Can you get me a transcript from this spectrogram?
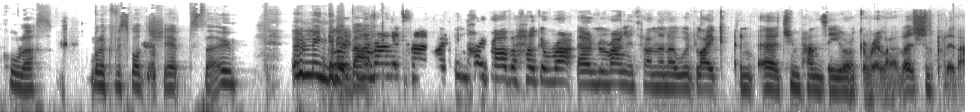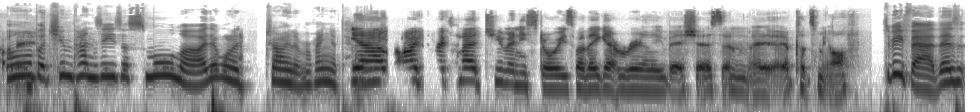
call us. We're looking for sponsorship, so I'm linking it an back. orangutan, I think rather hug a ra- an orangutan than I would like an, a chimpanzee or a gorilla. Let's just put it that oh, way. Oh, but chimpanzees are smaller. I don't want a giant orangutan. yeah, I've, I've heard too many stories where they get really vicious and it, it puts me off. To be fair, there's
